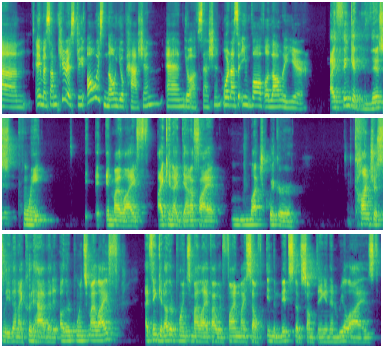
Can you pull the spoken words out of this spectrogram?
Um, Amos, I'm curious. Do you always know your passion and your obsession, or does it evolve along the year? I think at this point in my life, I can identify it much quicker consciously than I could have at other points in my life. I think at other points in my life, I would find myself in the midst of something and then realized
